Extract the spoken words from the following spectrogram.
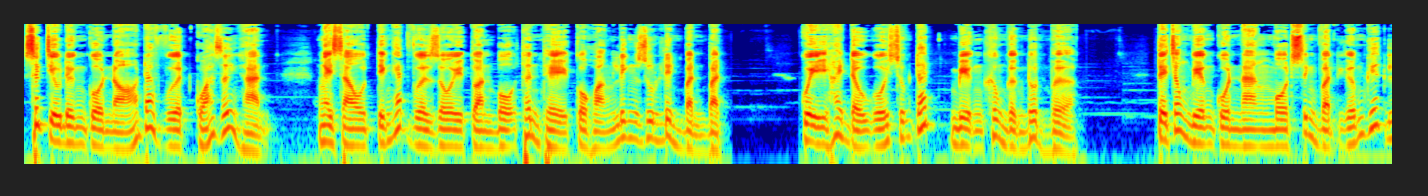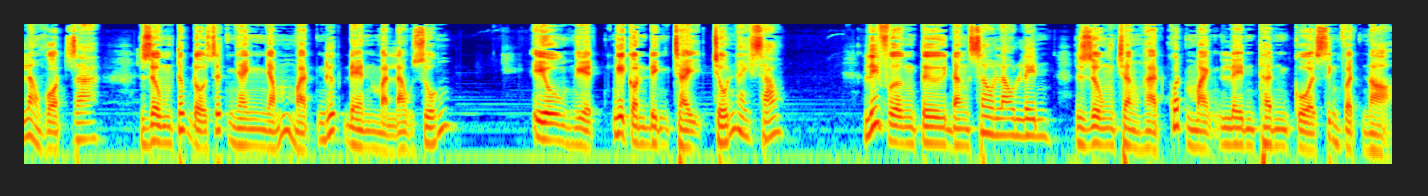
sức chịu đựng của nó đã vượt quá giới hạn. Ngay sau tiếng hét vừa rồi toàn bộ thân thể của Hoàng Linh run lên bần bật quỳ hai đầu gối xuống đất, miệng không ngừng nôn mửa. Từ trong miệng của nàng một sinh vật gớm ghiếc lao vọt ra, dùng tốc độ rất nhanh nhắm mặt nước đen mà lao xuống. Yêu nghiệt, ngươi còn định chạy trốn hay sao? Lý Phượng từ đằng sau lao lên, dùng chẳng hạt quất mạnh lên thân của sinh vật nọ.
